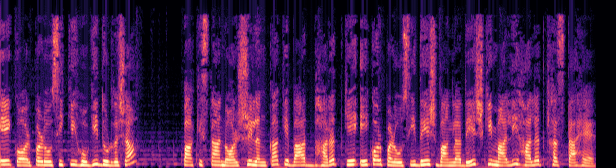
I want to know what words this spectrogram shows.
एक और पड़ोसी की होगी दुर्दशा। पाकिस्तान और श्रीलंका के बाद भारत के एक और पड़ोसी देश बांग्लादेश की माली हालत खस्ता है।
